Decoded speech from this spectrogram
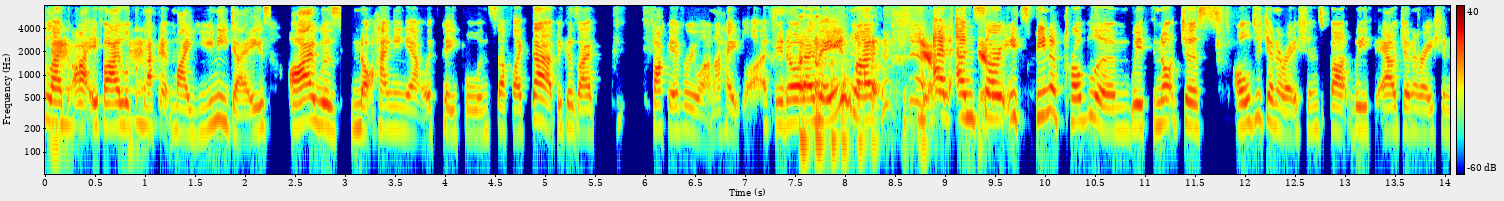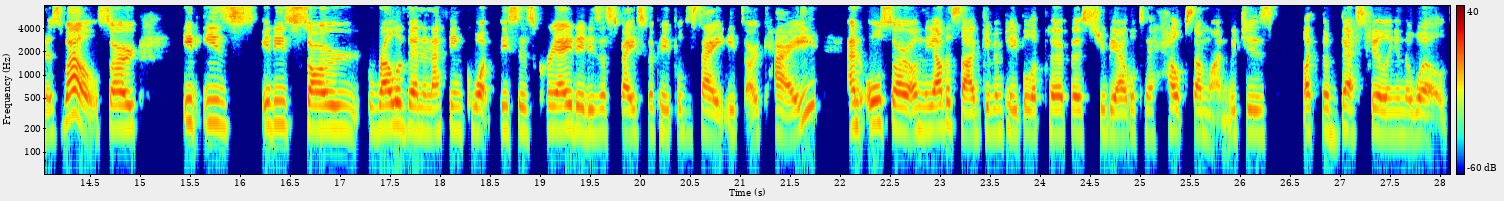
like mm. I, if I look mm. back at my uni days, I was not hanging out with people and stuff like that because I fuck everyone i hate life you know what i mean like yeah. and and yeah. so it's been a problem with not just older generations but with our generation as well so it is it is so relevant and i think what this has created is a space for people to say it's okay and also on the other side giving people a purpose to be able to help someone which is like the best feeling in the world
